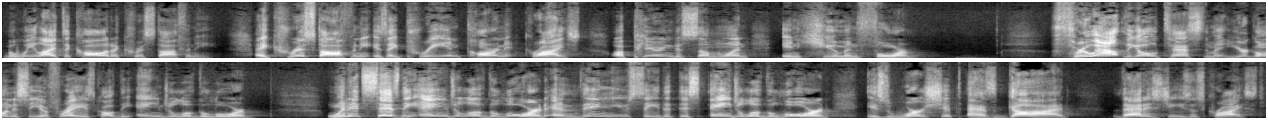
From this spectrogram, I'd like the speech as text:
but we like to call it a Christophany. A Christophany is a pre incarnate Christ appearing to someone in human form. Throughout the Old Testament, you're going to see a phrase called the angel of the Lord. When it says the angel of the Lord, and then you see that this angel of the Lord is worshiped as God, that is Jesus Christ.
